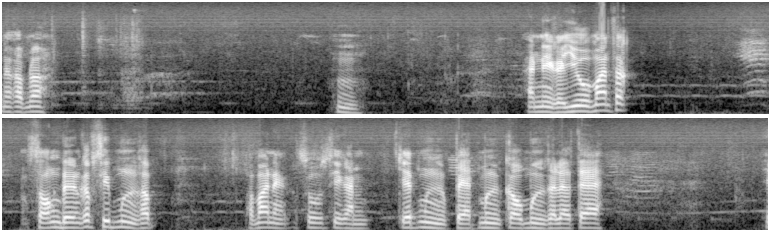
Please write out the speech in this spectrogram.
นะครับเนาะอืมอันนี้ก็อยู่ประมาณสักสองเดือนกับสิบมือครับประมาณเนี้ยสู้สีกันเจ็ดมือแปดมือเก้ามือก็แล้วแต่ จ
